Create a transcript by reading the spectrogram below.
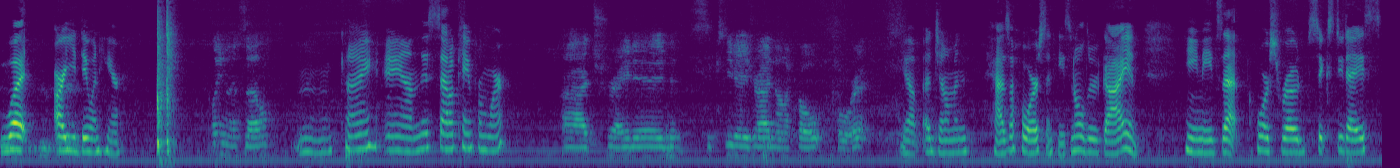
what are you doing here? Cleaning the saddle. Okay, and this saddle came from where? I traded 60 days riding on a colt for it. Yep, a gentleman has a horse and he's an older guy and he needs that horse rode 60 days,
